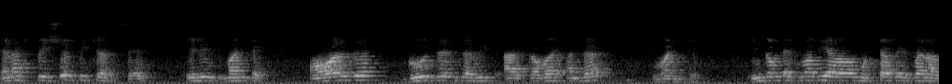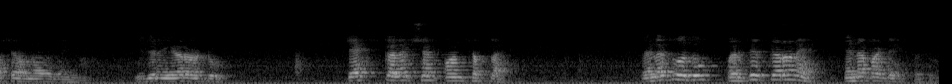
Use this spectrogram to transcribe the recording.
એના સ્પેશિયલ ફીચર્સ છે it is one tax all the goods and service are covered under one tax income ટેક્સમાં બી આવા મોટા ફેરફાર આવશે આવનારા ટાઈમમાં vision year or two. Tax collection on supply પહેલા શું હતું? પરચેસ કરો ને, એના પર ટેક્સ હતું.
